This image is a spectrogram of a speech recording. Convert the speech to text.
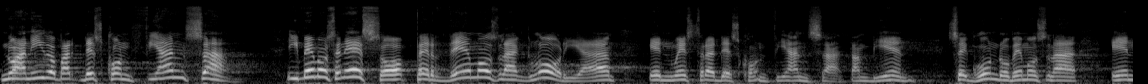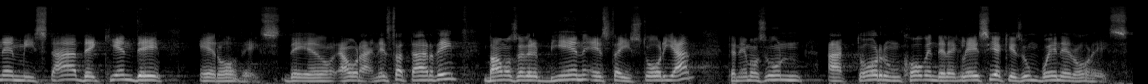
no han ido para desconfianza. Y vemos en eso, perdemos la gloria en nuestra desconfianza también. Segundo, vemos la enemistad de quien de Herodes. De, ahora, en esta tarde vamos a ver bien esta historia. Tenemos un actor, un joven de la iglesia que es un buen Herodes.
